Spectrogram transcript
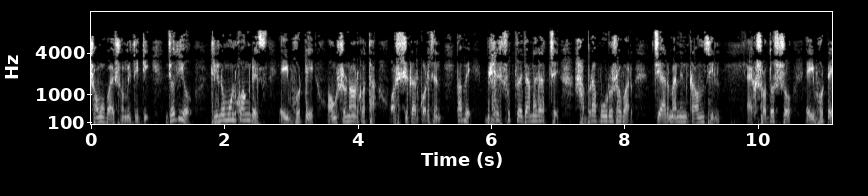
সমবায় সমিতিটি। যদিও তৃণমূল কংগ্রেস এই ভোটে অংশ নেওয়ার কথা অস্বীকার করেছেন, তবে বিশেষ সূত্রে জানা যাচ্ছে, হাবড়া পৌরসভার চেয়ারম্যান ইন কাউন্সিল এক সদস্য এই ভোটে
